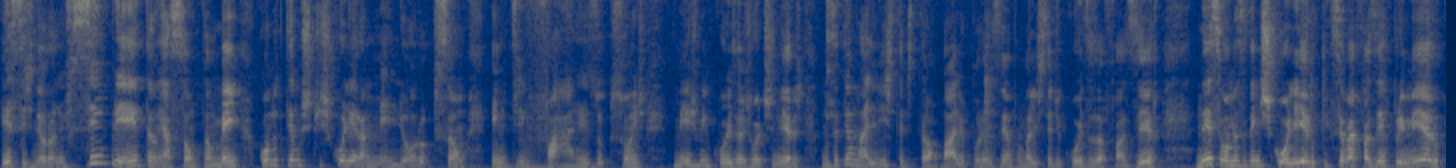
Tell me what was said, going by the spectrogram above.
esses neurônios sempre entram em ação também quando temos que escolher a melhor opção entre várias opções, mesmo em coisas rotineiras. Você tem uma lista de trabalho, por exemplo, uma lista de coisas a fazer. Nesse momento você tem que escolher o que você vai fazer primeiro.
